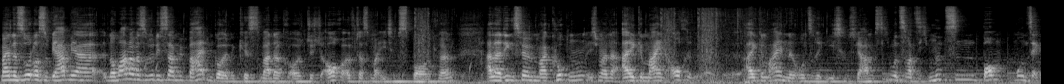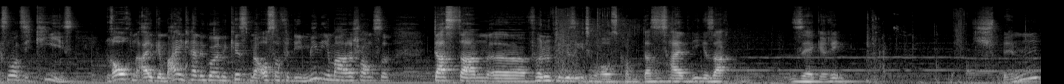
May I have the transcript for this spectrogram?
Meine, so, dass wir haben ja, normalerweise würde ich sagen, wir behalten goldene Kisten, weil da natürlich auch öfters mal Items spawnen können. Allerdings, wenn wir mal gucken, ich meine, allgemein auch, allgemein unsere Items, wir haben 27 Münzen, Bomben und 96 Keys. Brauchen allgemein keine goldene Kisten mehr, außer für die minimale Chance, dass dann äh, vernünftiges Item rauskommt. Das ist halt, wie gesagt, sehr gering. Spinnen,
